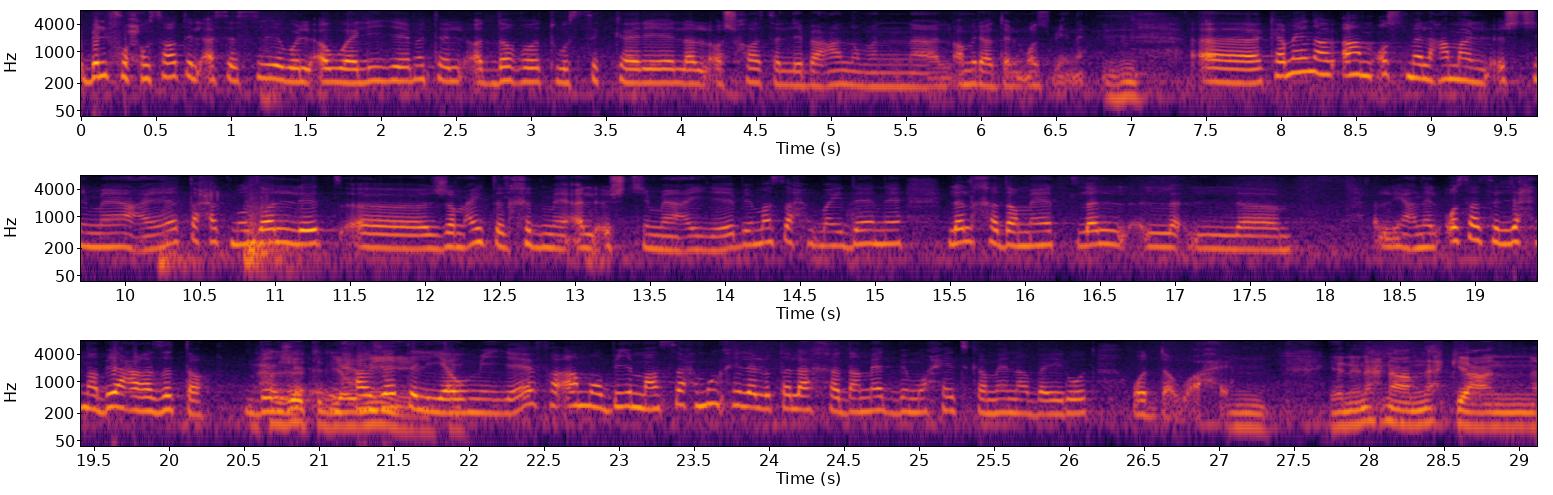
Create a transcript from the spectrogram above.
بالفحوصات الأساسية والأولية مثل الضغط والسكري للأشخاص اللي بيعانوا من الأمراض المزمنة. آه كمان قام قسم العمل الاجتماعي تحت مظلة آه جمعية الخدمة الاجتماعية بمسح ميداني للخدمات لل يعني القصص اللي إحنا بعازتها الحاجات اليومية. الحاجات اليومية. فقاموا بمسح ومن خلاله طلع خدمات بمحيط كمان بيروت والضواحي. يعني نحن عم نحكي عن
